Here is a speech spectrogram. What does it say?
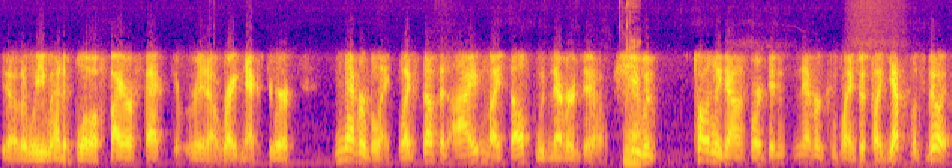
you know, that we had to blow a fire effect, you know, right next to her, never blinked. Like stuff that I myself would never do. She Yeah. was totally down for it, didn't never complain, just like, yep, let's do it.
